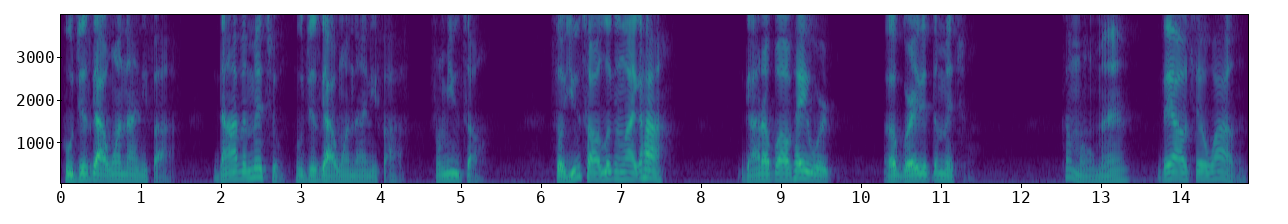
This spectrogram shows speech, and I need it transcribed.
who just got 195. Donovan Mitchell, who just got 195 from Utah. So Utah looking like, ah, got up off Hayward, upgraded to Mitchell. Come on, man. They out here wilding.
